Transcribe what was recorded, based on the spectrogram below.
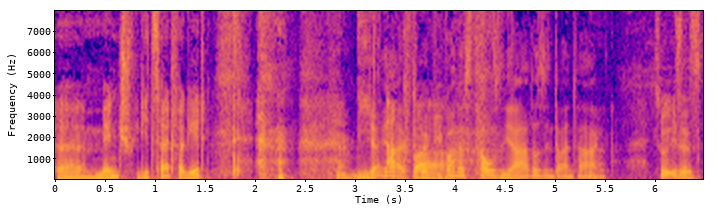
äh, Mensch, wie die Zeit vergeht. die ja, ja, Aqua. Wie war das? Tausend Jahre sind ein Tag. So ist es.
